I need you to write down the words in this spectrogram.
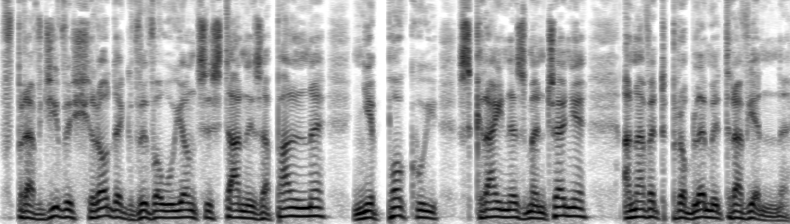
w prawdziwy środek wywołujący stany zapalne, niepokój, skrajne zmęczenie, a nawet problemy trawienne.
